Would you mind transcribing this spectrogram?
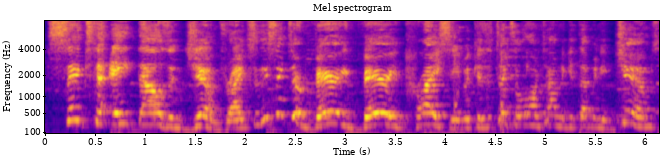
six to 8,000 gems, right? So these things are very, very pricey because it takes a long time to get that many gems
